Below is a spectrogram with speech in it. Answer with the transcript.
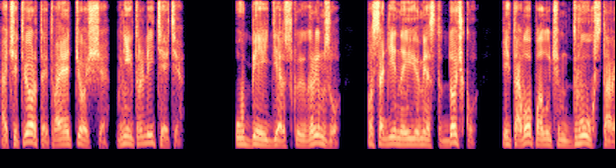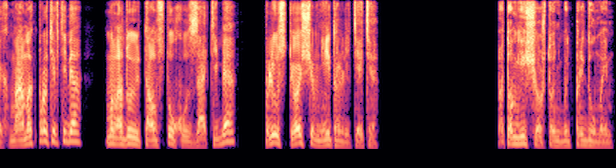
а четвертая твоя теща в нейтралитете. Убей дерзкую Грымзу, посади на ее место дочку, и того получим двух старых мамок против тебя, молодую толстуху за тебя, плюс теща в нейтралитете. Потом еще что-нибудь придумаем.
